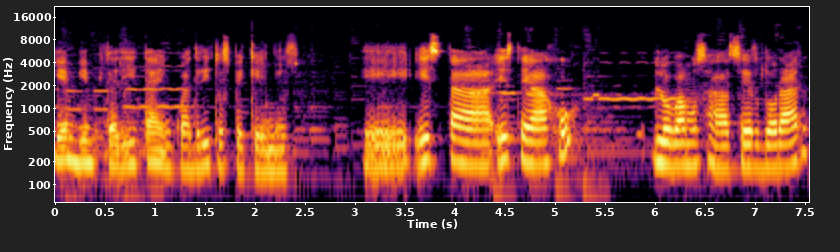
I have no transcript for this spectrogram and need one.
bien, bien picadita en cuadritos pequeños. Eh, este ajo lo vamos a hacer dorar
